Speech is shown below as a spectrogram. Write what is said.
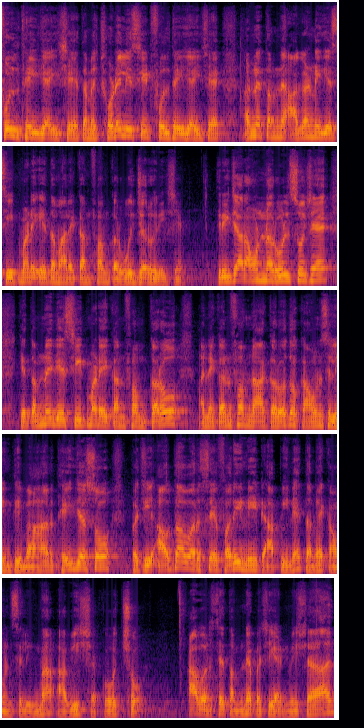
ફૂલ થઈ જાય છે, તમે છોડેલી સીટ ફૂલ થઈ જાય છે અને તમને આગળની જે સીટ મળે એ તમારે કન્ફર્મ કરવું જરૂરી છે. ત્રીજા રાઉન્ડનો રૂલ શું છે? કે તમને જે સીટ મળે એ કન્ફર્મ કરો અને કન્ફર્મ ના કરો તો કાઉન્સેલિંગથી બહાર થઈ જશો, પછી આવતા વર્ષે ફરી નીટ આપીને તમે કાઉન્સેલિંગમાં આવી શકો છો. આ વર્ષે તમને પછી એડમિશન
